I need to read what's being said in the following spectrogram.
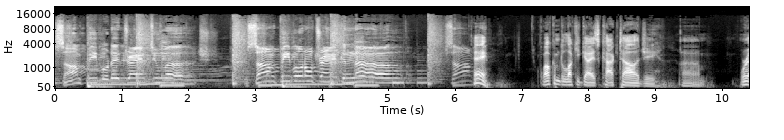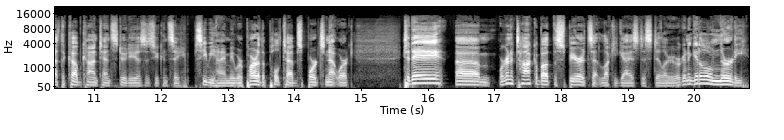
Some people they drink too much. Some people don't drink enough. Some Hey, welcome to Lucky Guys Coctology. Um, we're at the Cub Content Studios, as you can see, see behind me. We're part of the Pull Tab Sports Network. Today, um, we're going to talk about the spirits at Lucky Guys Distillery. We're going to get a little nerdy.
